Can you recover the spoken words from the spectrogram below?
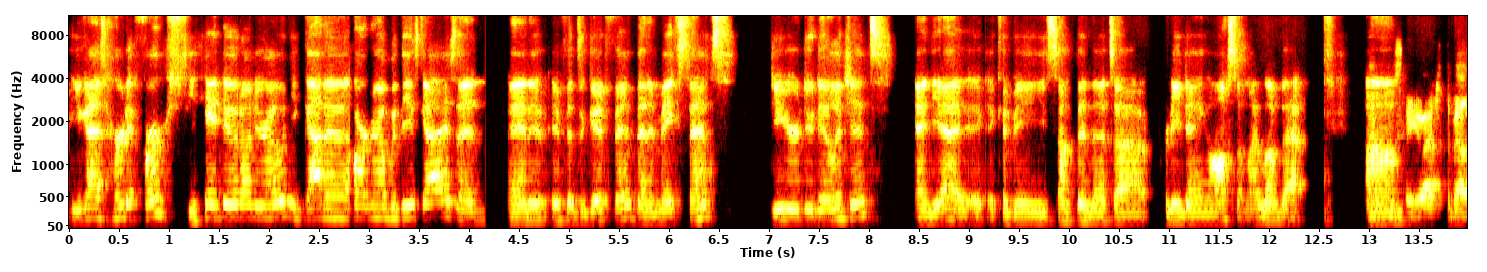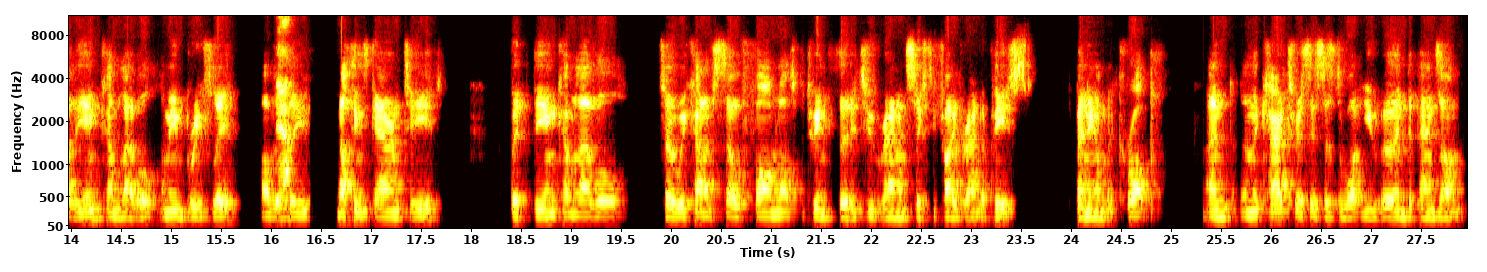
You guys heard it first. You can't do it on your own. You got to partner up with these guys. And, and if, if it's a good fit, then it makes sense do your due diligence. And yeah, it, it could be something that's uh, pretty dang awesome. I love that. Um, so you asked about the income level. I mean, briefly, obviously, yeah. nothing's guaranteed, but the income level. So we kind of sell farm lots between 32 grand and 65 grand a piece, depending on the crop. And, and the characteristics as to what you earn depends on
